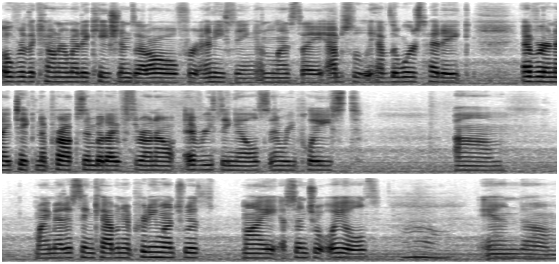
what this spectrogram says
over the counter medications at all for anything unless I absolutely have the worst headache ever and I take naproxen, but I've thrown out everything else and replaced um, my medicine cabinet pretty much with my essential oils. And um,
